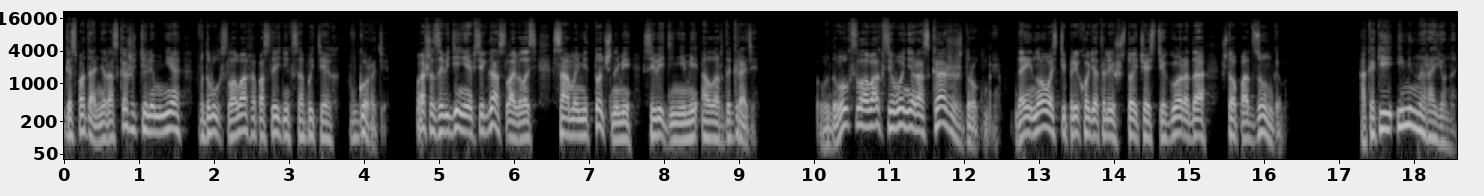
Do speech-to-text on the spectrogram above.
господа, не расскажете ли мне в двух словах о последних событиях в городе? Ваше заведение всегда славилось самыми точными сведениями о Лордеграде. В двух словах всего не расскажешь, друг мой. Да и новости приходят лишь с той части города, что под Зунгом. А какие именно районы?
